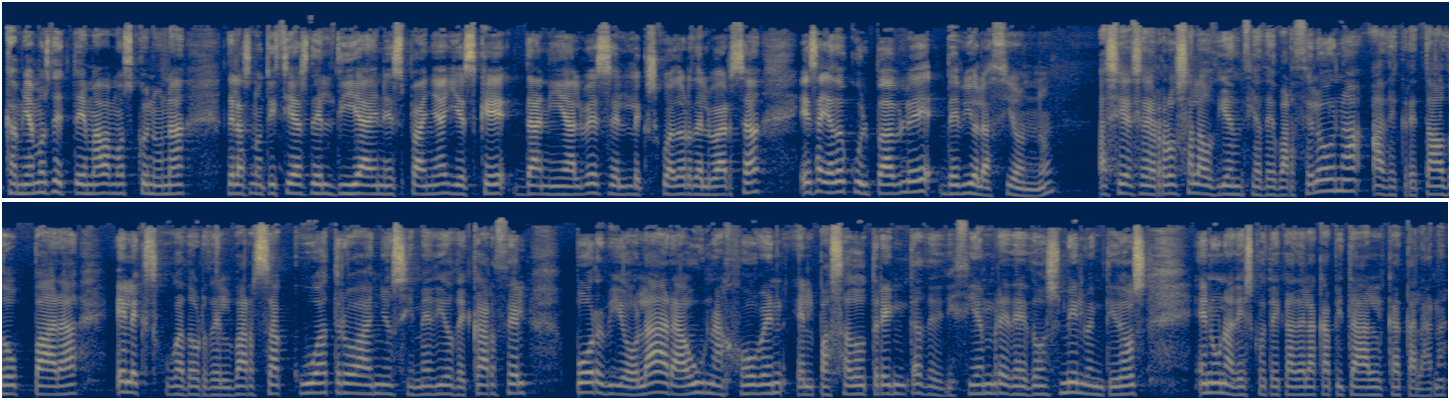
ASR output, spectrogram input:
Cambiamos de tema, vamos con una de las noticias del día en España y es que Dani Alves, el exjugador del Barça, es hallado culpable de violación, ¿no? Así es, Rosa, la audiencia de Barcelona ha decretado para el exjugador del Barça cuatro años y medio de cárcel por violar a una joven el pasado 30 de diciembre de 2022 en una discoteca de la capital catalana.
